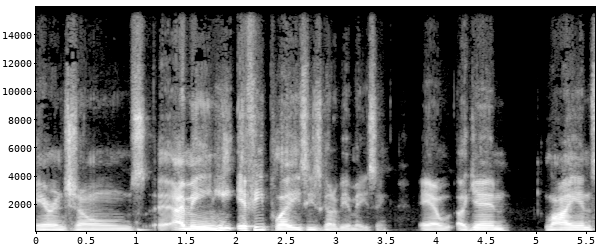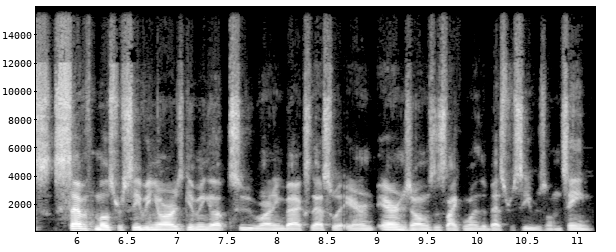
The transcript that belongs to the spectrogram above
Aaron Jones, I mean, he if he plays, he's going to be amazing. And again, Lions seventh most receiving yards, giving up to running backs. That's what Aaron Aaron Jones is like one of the best receivers on the team,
